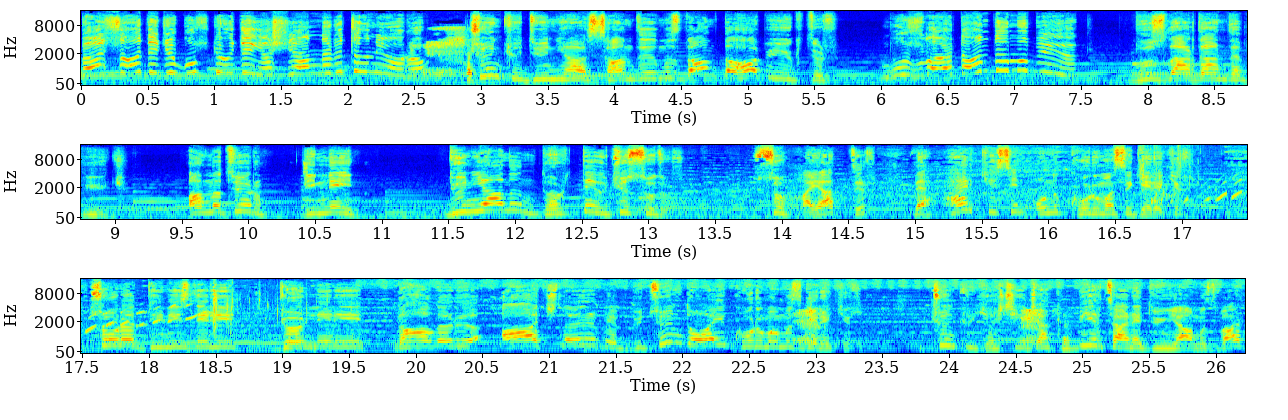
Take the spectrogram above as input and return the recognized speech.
Ben sadece Buzköy'de yaşayanları tanıyorum. Çünkü dünya sandığımızdan daha büyüktür. Buzlardan da mı büyük? Buzlardan da büyük. Anlatıyorum, dinleyin. Dünyanın dörtte üçü sudur. Su hayattır ve herkesin onu koruması gerekir. Sonra denizleri, gölleri, dağları, ağaçları ve bütün doğayı korumamız gerekir. Çünkü yaşayacak bir tane dünyamız var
